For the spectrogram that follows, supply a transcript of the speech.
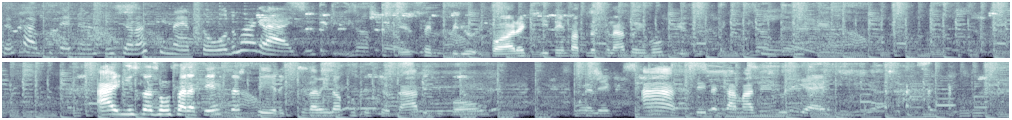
você sabe que TV não funciona assim, né? É toda uma grade. É filho, fora que tem patrocinador envolvido. Sim. Aí nisso nós vamos para terça-feira, que também não aconteceu nada de bom. O elenco. Ah, teve a chamada de Juliette.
